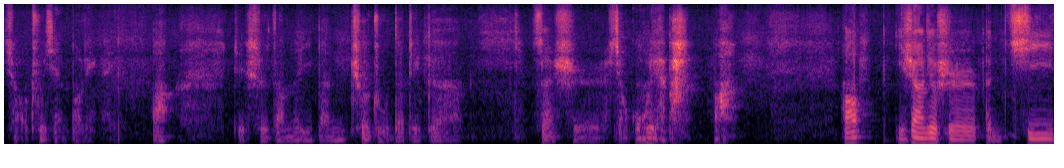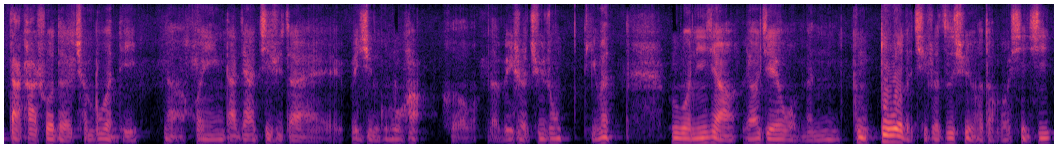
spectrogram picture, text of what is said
少出险报理赔啊。这是咱们一般车主的这个，算是小攻略吧，啊，好，以上就是本期大咖说的全部问题。那欢迎大家继续在微信公众号和我们的微社区中提问。如果您想了解我们更多的汽车资讯和导购信息，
